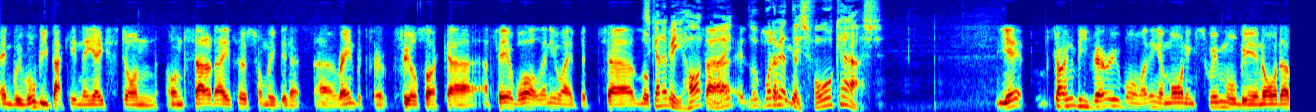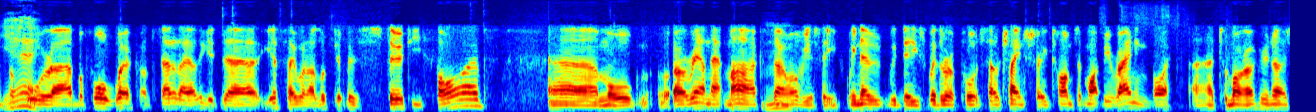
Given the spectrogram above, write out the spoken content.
and we will be back in the east on, on Saturday. First time we've been at uh, Randwick for feels like uh, a fair while anyway. But uh, look, it's going to be hot, uh, mate. Look, what about this forecast? Yeah, it's going to be very warm. I think a morning swim will be in order Yeah. before uh, before work on Saturday. I think it uh, yesterday when I looked, it was 35 um, or around that mark. So Mm. obviously we know with these weather reports they'll change three times. It might be raining by uh, tomorrow. Who knows?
